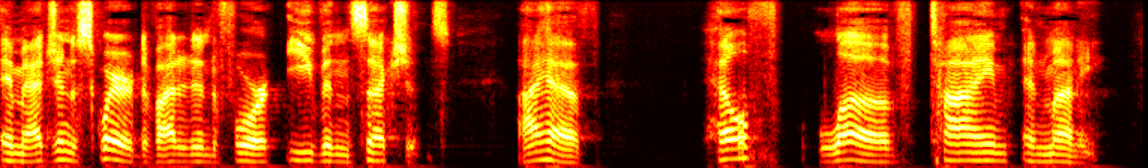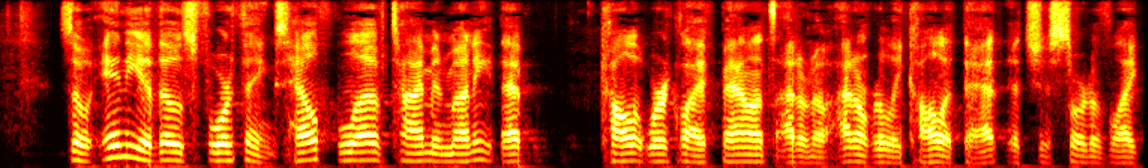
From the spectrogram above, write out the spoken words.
imagine a square divided into four even sections. I have health, love, time, and money. So any of those four things, health, love, time, and money, that call it work-life balance. I don't know. I don't really call it that. It's just sort of like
